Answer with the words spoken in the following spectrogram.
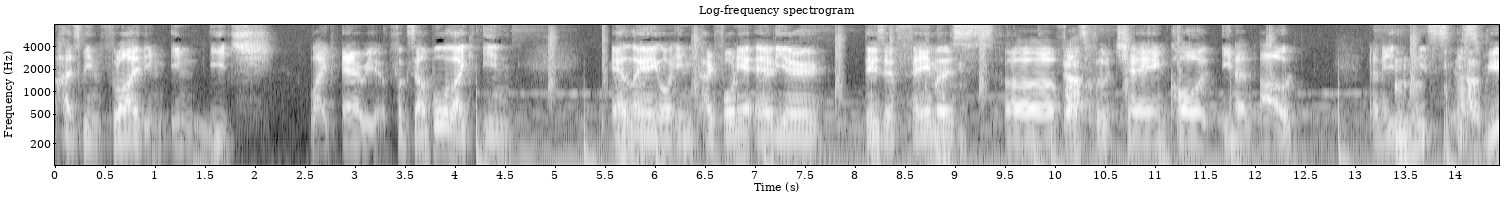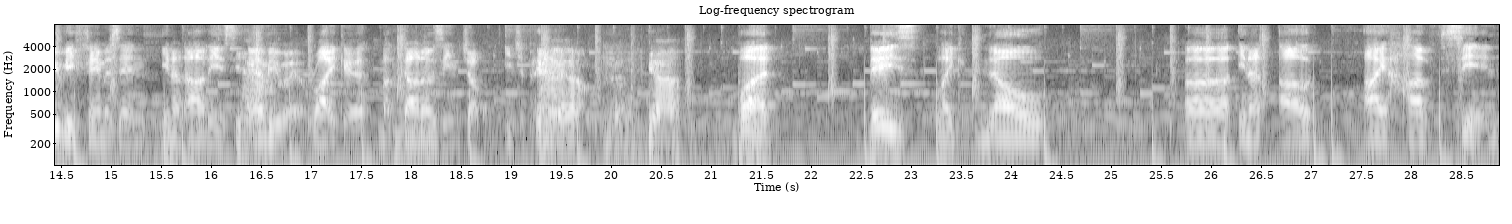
has been thriving in each like area. For example, like in LA or in California area, there's a famous uh, fast Yeah. food chain called In and Out. And it, Mhm. it's, Yeah. it's really famous and In and Out is Yeah. everywhere, like uh, McDonald's in, Jap- in Japan Yeah, Mm. yeah, but there is like no uh in and out i have seen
